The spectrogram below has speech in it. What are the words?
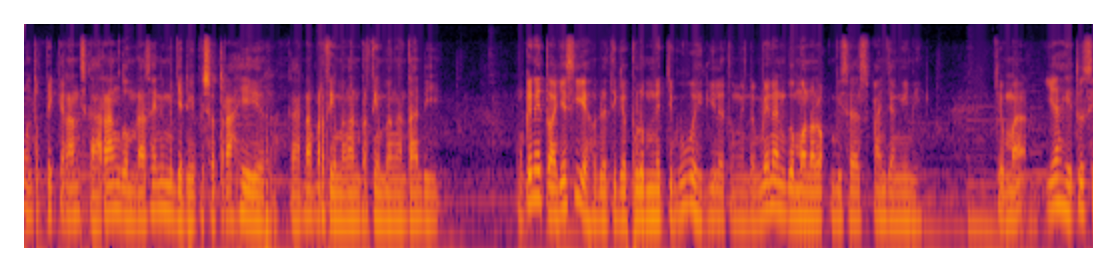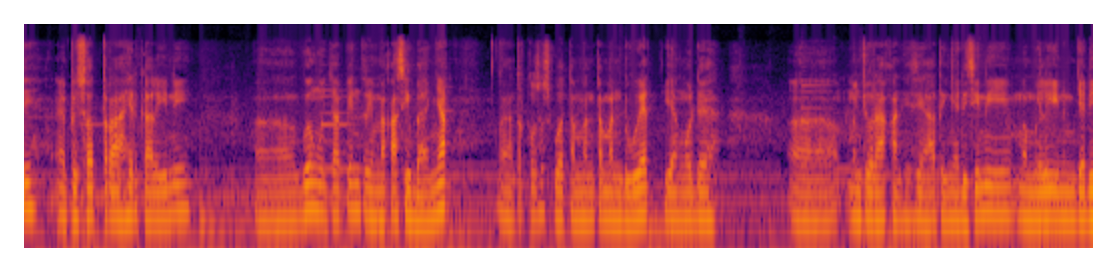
untuk pikiran sekarang gue merasa ini menjadi episode terakhir karena pertimbangan-pertimbangan tadi. Mungkin itu aja sih ya udah 30 menit juga gue gila tumben-tumbenan gue monolog bisa sepanjang ini. Cuma ya itu sih episode terakhir kali ini. Uh, eh, gue ngucapin terima kasih banyak nah terkhusus buat teman-teman duet yang udah uh, mencurahkan isi hatinya di sini memilih ini menjadi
